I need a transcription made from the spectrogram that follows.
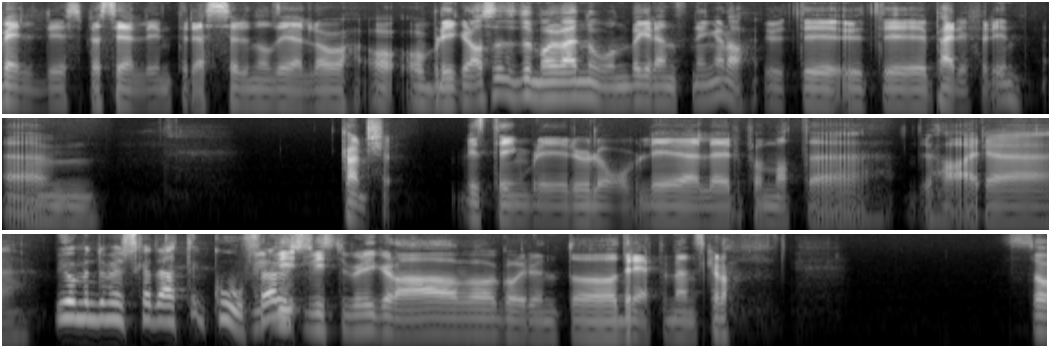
veldig spesielle interesser når det gjelder å, å, å bli glad. Så det må jo være noen begrensninger da, ut i, ut i periferien. Um, kanskje. Hvis ting blir ulovlig, eller på en måte du har uh, Jo, men du må huske det at godfølelse hvis, hvis du blir glad av å gå rundt og drepe mennesker, da, så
